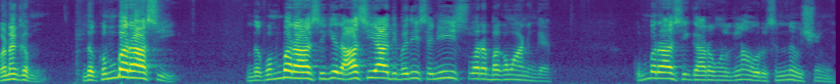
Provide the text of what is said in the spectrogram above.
வணக்கம். இந்த கும்பராசி இந்த கும்பராசிக்கு ராசியாதிபதி சனீஸ்வர பகவானுங்க. கும்பராசிக்காரவங்களுக்கெல்லாம் ஒரு சின்ன விஷயங்க.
